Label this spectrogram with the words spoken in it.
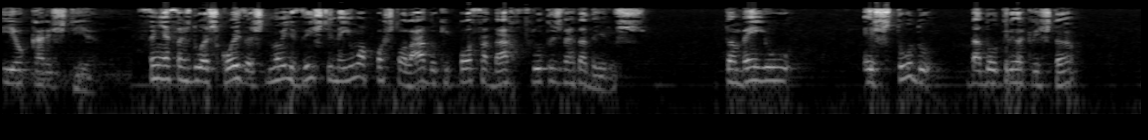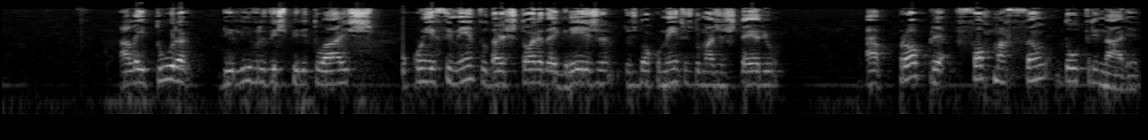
e Eucaristia. Sem essas duas coisas, não existe nenhum apostolado que possa dar frutos verdadeiros. Também o estudo da doutrina cristã, a leitura de livros espirituais, o conhecimento da história da igreja, dos documentos do magistério, a própria formação doutrinária.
